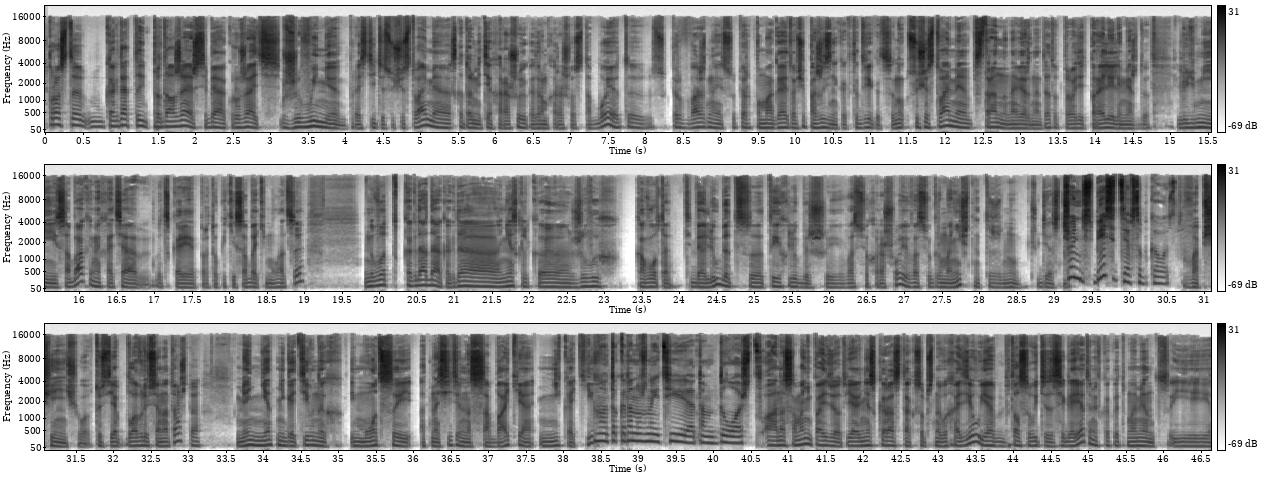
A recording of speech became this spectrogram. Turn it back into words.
Просто, когда ты продолжаешь себя окружать живыми, простите, существами, с которыми тебе хорошо и которым хорошо с тобой, это супер важно и супер помогает вообще по жизни как-то двигаться. Ну, существами странно, наверное, да, тут проводить параллели между людьми и собаками, хотя это скорее про то, какие собаки молодцы. Ну вот, когда, да, когда несколько живых кого-то тебя любят, ты их любишь, и у вас все хорошо, и у вас все гармонично, это же, ну, чудесно. Что-нибудь бесит тебя в собаководстве? Вообще ничего. То есть я ловлю себя на том, что у меня нет негативных эмоций относительно собаки никаких. Ну, это когда нужно идти, а там дождь. А она сама не пойдет. Я несколько раз так, собственно, выходил. Я пытался выйти за сигаретами в какой-то момент, и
